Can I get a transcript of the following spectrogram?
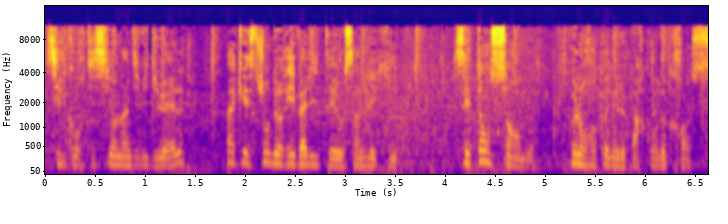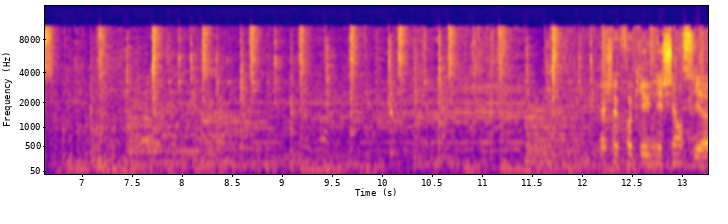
S'il court ici en individuel, pas question de rivalité au sein de l'équipe. C'est ensemble que l'on reconnaît le parcours de cross. À chaque fois qu'il y a une échéance, il y a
